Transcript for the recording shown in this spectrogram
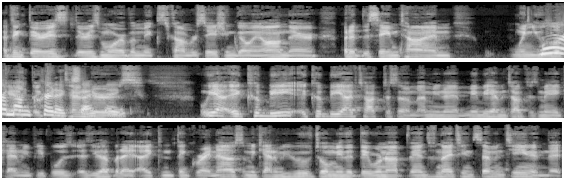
I think there is there is more of a mixed conversation going on there, but at the same time, when you More look among at the critics, I think. well, yeah, it could be. It could be. I've talked to some. I mean, I maybe haven't talked to as many Academy people as, as you have, but I, I can think right now some Academy people who've told me that they were not fans of 1917, and that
